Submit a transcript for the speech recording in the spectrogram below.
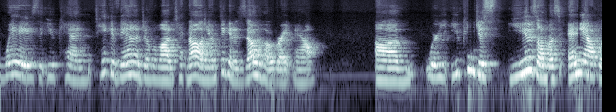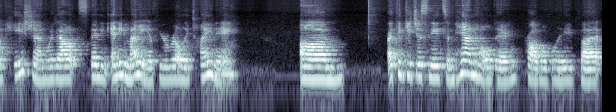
ways that you can take advantage of a lot of technology. I'm thinking of Zoho right now um, where you can just use almost any application without spending any money if you're really tiny. Um, I think you just need some hand holding probably, but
